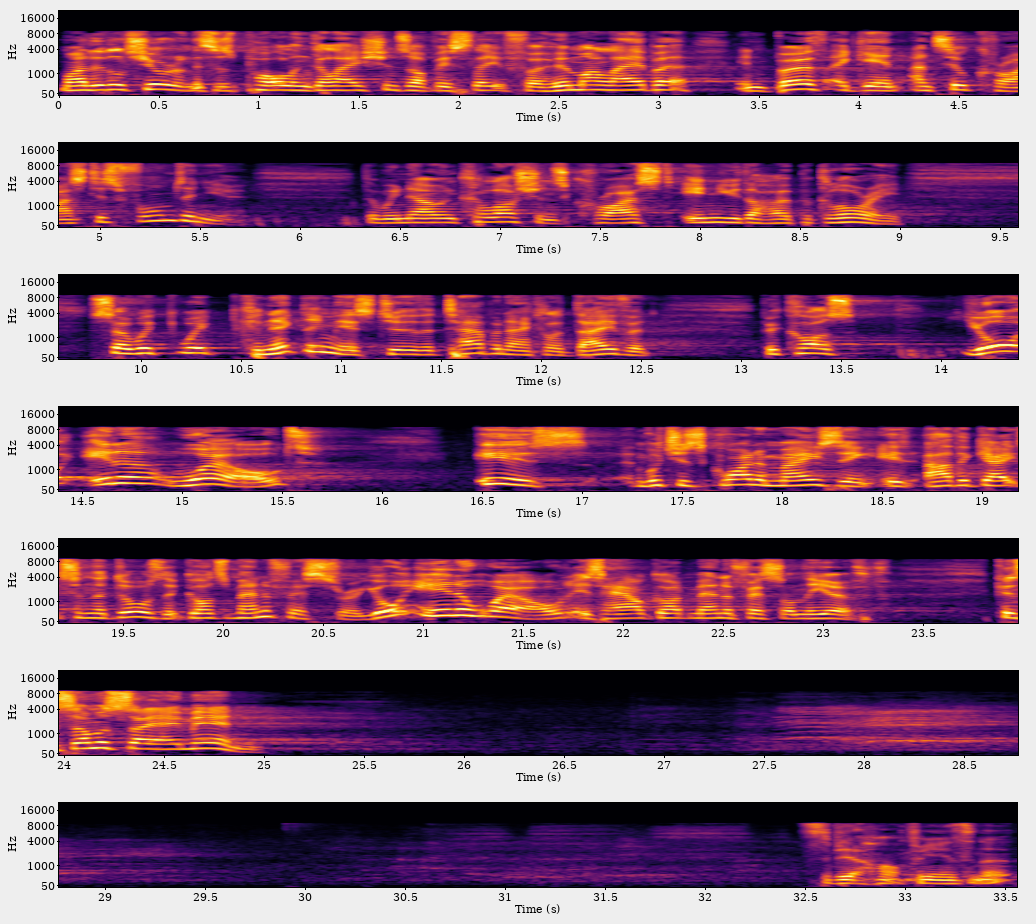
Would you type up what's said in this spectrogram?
My little children, this is Paul in Galatians, obviously, for whom I labor in birth again until Christ is formed in you. That we know in Colossians, Christ in you, the hope of glory. So we're, we're connecting this to the tabernacle of David because your inner world is, which is quite amazing, is, are the gates and the doors that God's manifests through. Your inner world is how God manifests on the earth. Can someone say amen? It's a bit hoppy, isn't it?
